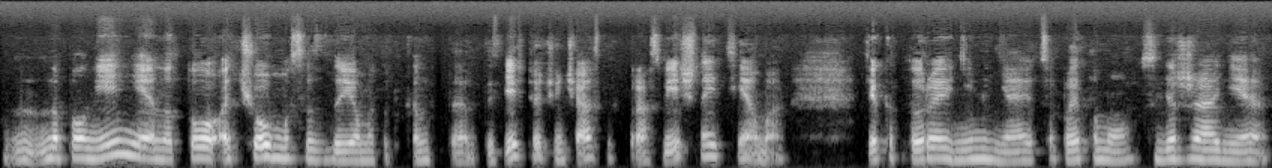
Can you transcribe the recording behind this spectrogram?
наполнение на то, о чем мы создаем этот контент. И здесь очень часто как раз вечные темы, те, которые не меняются. Поэтому содержание,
